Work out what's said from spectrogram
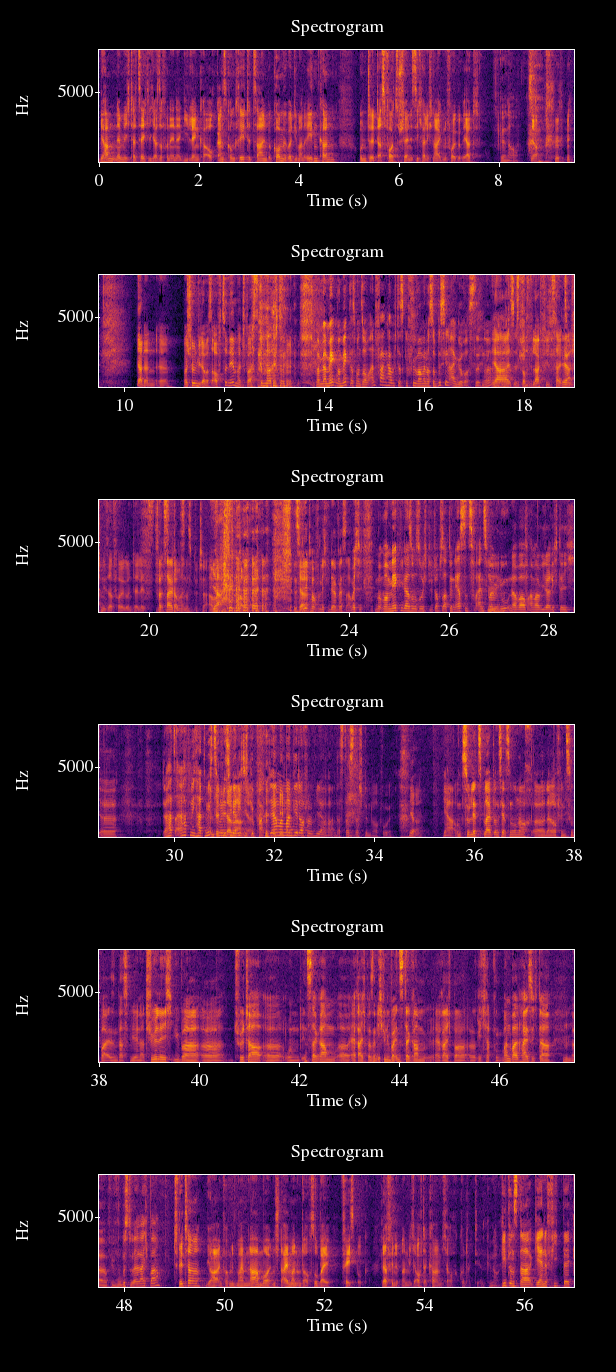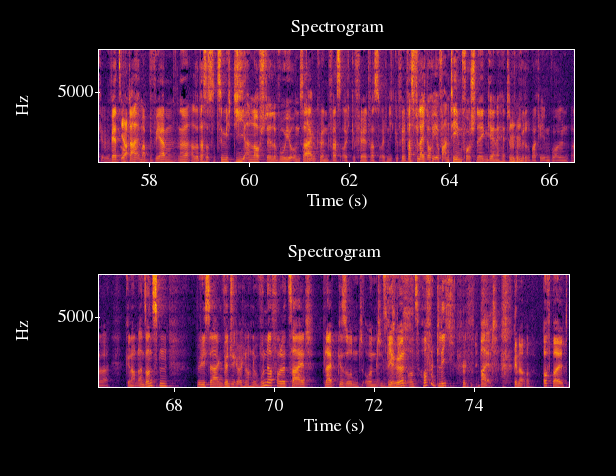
Wir haben nämlich tatsächlich also von Energielenker auch ganz konkrete Zahlen bekommen, über die man reden kann. Und äh, das vorzustellen ist sicherlich eine eigene Folge wert. Genau. Ja, ja dann äh, war schön, wieder was aufzunehmen, hat Spaß gemacht. man, man, merkt, man merkt, dass man so am Anfang, habe ich das Gefühl, waren wir noch so ein bisschen eingerostet. Ne? Ja, es ist Gefühl. doch viel Zeit ja. zwischen dieser Folge und der letzten. Verzeiht das uns das bitte. Aber ja, genau. es ja. wird hoffentlich wieder besser. Aber ich, man merkt wieder so, so ich glaube, so ab den ersten zwei, ein, zwei hm. Minuten, da war auf einmal wieder richtig... Äh, da hat, hat mich, hat mich zumindest wieder, wieder warm, richtig ja. gepackt. Ja, man, man wird auch schon wieder warm. Das, das, das stimmt auch wohl. Ja. Ja, und zuletzt bleibt uns jetzt nur noch äh, darauf hinzuweisen, dass wir natürlich über äh, Twitter äh, und Instagram äh, erreichbar sind. Ich bin über Instagram erreichbar. Äh, Richard.mannwald heiße ich da. Mhm. Äh, wo bist du erreichbar? Twitter, ja, einfach mit meinem Namen, Morten Steimann und auch so bei Facebook. Da findet man mich auch, da kann man mich auch kontaktieren. Genau. Gebt uns da gerne Feedback. Wir werden es ja. auch da immer bewerben. Ne? Also das ist so ziemlich die Anlaufstelle, wo ihr uns sagen genau. könnt, was euch gefällt, was euch nicht gefällt, was vielleicht auch ihr an Themenvorschlägen gerne hättet, mhm. wo wir drüber reden wollen. Äh, genau. Und ansonsten würde ich sagen, wünsche ich euch noch eine wundervolle Zeit. Bleibt gesund und Ganz wir richtig. hören uns hoffentlich bald. Genau. Auf bald.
